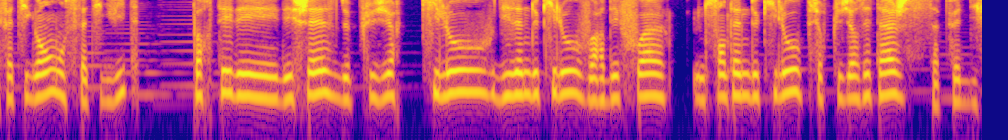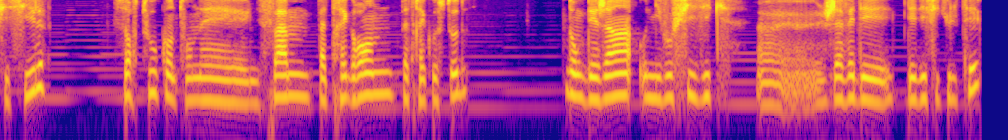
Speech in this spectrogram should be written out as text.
fatigant, on se fatigue vite. Porter des chaises de plusieurs kilos, dizaines de kilos, voire des fois une centaine de kilos sur plusieurs étages, ça peut être difficile. Surtout quand on est une femme pas très grande, pas très costaude. Donc déjà, au niveau physique, euh, j'avais des, difficultés.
